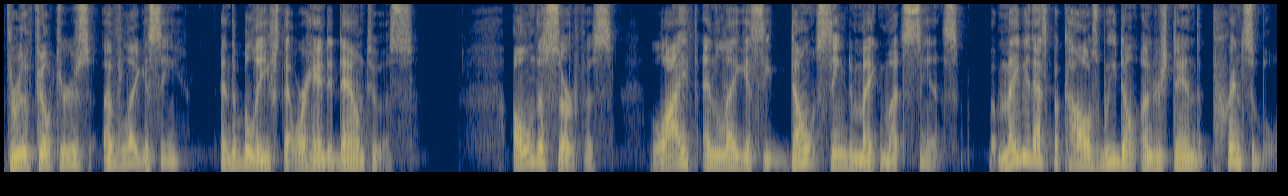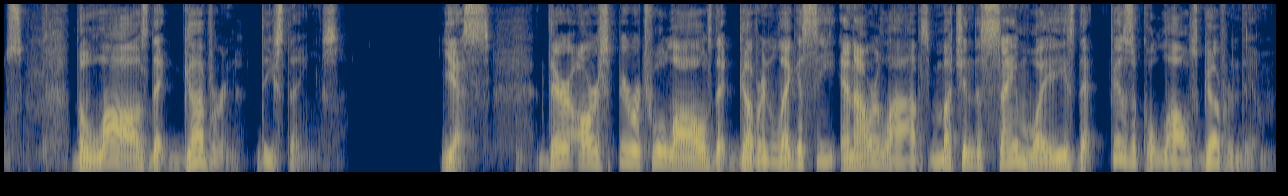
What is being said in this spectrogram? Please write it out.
through the filters of legacy and the beliefs that were handed down to us. On the surface, life and legacy don't seem to make much sense, but maybe that's because we don't understand the principles, the laws that govern these things. Yes, there are spiritual laws that govern legacy and our lives much in the same ways that physical laws govern them.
